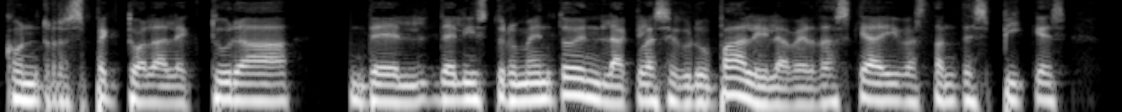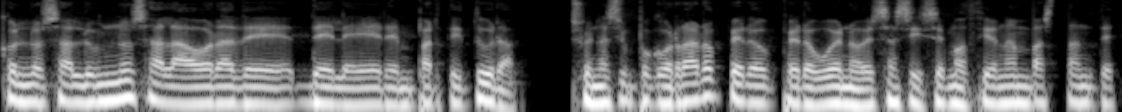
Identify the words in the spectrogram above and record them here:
con respecto a la lectura del, instrumento en la clase grupal y la verdad es que hay bastantes piques con los alumnos a la hora de, de leer en partitura. Suena así un poco raro, pero, pero bueno, es así, se emocionan bastante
